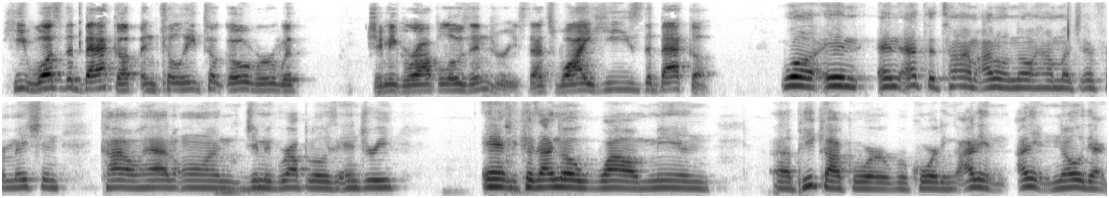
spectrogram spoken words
He was the backup until he took over with Jimmy Garoppolo's injuries. That's why he's the backup. Well, and and at the time, I don't know how much information Kyle had on Jimmy Garoppolo's injury, and because I know while me and uh, Peacock were recording, I didn't I didn't know that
